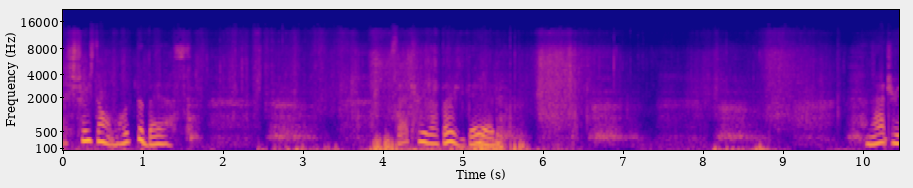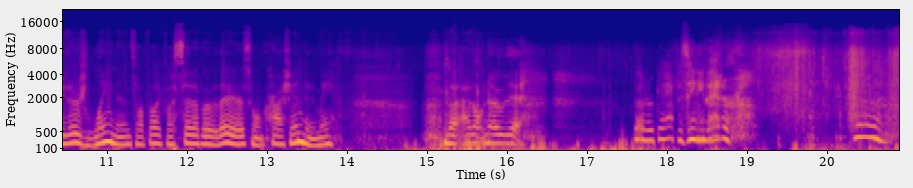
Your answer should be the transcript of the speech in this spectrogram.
These trees don't look the best. That tree right there is dead. And that tree there's leaning, so I feel like if I set up over there, it's gonna crash into me. But I don't know that Butter Gap is any better.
